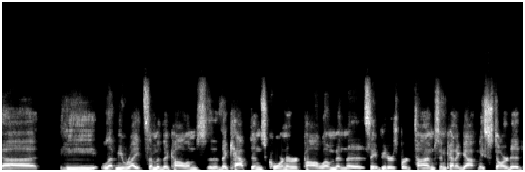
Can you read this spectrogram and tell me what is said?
uh, he let me write some of the columns, uh, the captain's corner column in the St. Petersburg Times, and kind of got me started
